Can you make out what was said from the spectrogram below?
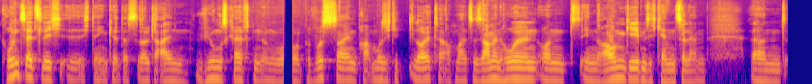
grundsätzlich, äh, ich denke, das sollte allen Führungskräften irgendwo bewusst sein, muss ich die Leute auch mal zusammenholen und ihnen Raum geben, sich kennenzulernen. Und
